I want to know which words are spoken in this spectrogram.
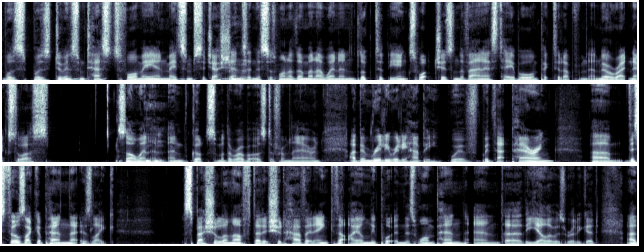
was was doing some tests for me and made some suggestions, mm-hmm. and this was one of them. And I went and looked at the ink swatches and the Vanness table and picked it up from the mill right next to us. So I went mm-hmm. and, and got some of the Robert Oster from there, and I've been really really happy with with that pairing. Um, this feels like a pen that is like special enough that it should have an ink that I only put in this one pen, and uh, the yellow is really good. Uh,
